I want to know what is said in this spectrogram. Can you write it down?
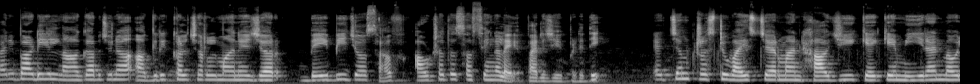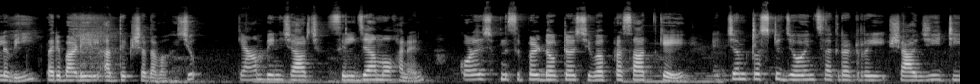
പരിപാടിയിൽ നാഗാർജുന അഗ്രികൾച്ചറൽ മാനേജർ ബേബി ജോസഫ് ഔഷധ സസ്യങ്ങളെ പരിചയപ്പെടുത്തി. H M trust vice chairman Haji K K Meeran Moulavi പരിപാടിയിൽ അധ്യക്ഷത വഹിച്ചു. Camp in charge Silja Mohanan college principal doctor Sivaprasad K H M trust joint secretary Shaji T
